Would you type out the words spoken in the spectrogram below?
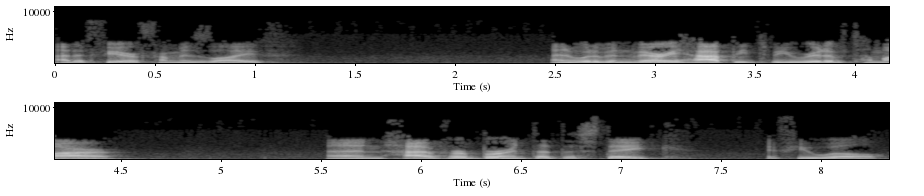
out of fear from his life, and would have been very happy to be rid of Tamar and have her burnt at the stake, if you will,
